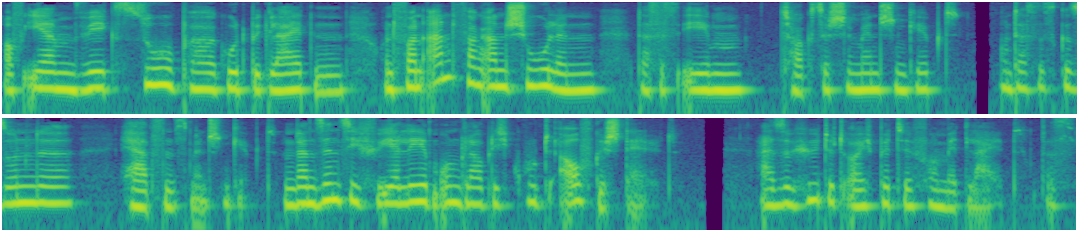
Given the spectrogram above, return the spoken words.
auf ihrem Weg super gut begleiten und von Anfang an schulen, dass es eben toxische Menschen gibt und dass es gesunde Herzensmenschen gibt. Und dann sind sie für ihr Leben unglaublich gut aufgestellt. Also hütet euch bitte vor Mitleid. Das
